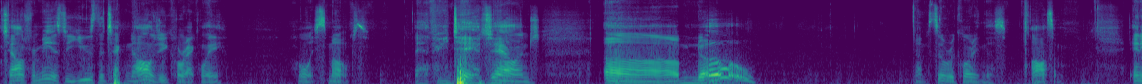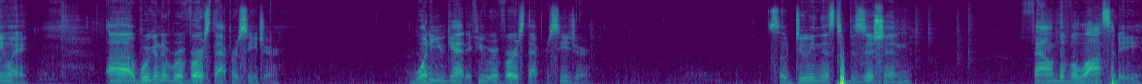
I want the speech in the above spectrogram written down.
Challenge for me is to use the technology correctly. Holy smokes. Every day a challenge. Um, no! I'm still recording this. Awesome. Anyway, uh, we're going to reverse that procedure. What do you get if you reverse that procedure? So doing this to position found the velocity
